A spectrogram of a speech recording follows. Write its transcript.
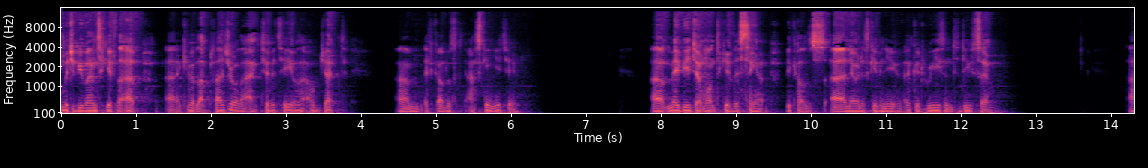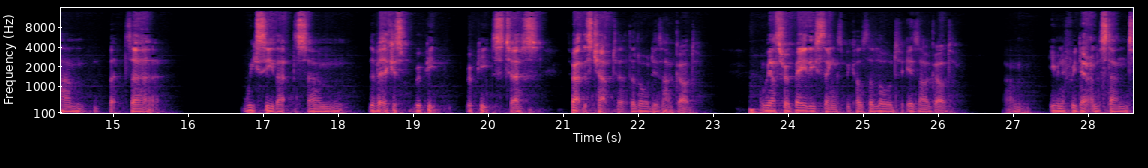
would you be willing to give that up, uh, give up that pleasure or that activity or that object if God was asking you to? Uh, maybe you don't want to give this thing up because uh, no one has given you a good reason to do so. Um, but uh, we see that um, Leviticus repeat, repeats to us throughout this chapter the Lord is our God. We are to obey these things because the Lord is our God, um, even if we don't understand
